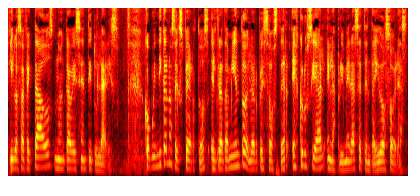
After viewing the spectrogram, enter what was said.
y los afectados no encabecen titulares. Como indican los expertos, el tratamiento del herpes zóster es crucial en las primeras 72 horas,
